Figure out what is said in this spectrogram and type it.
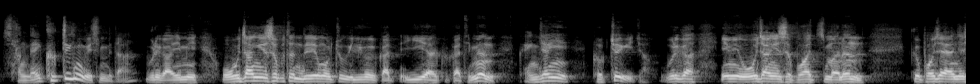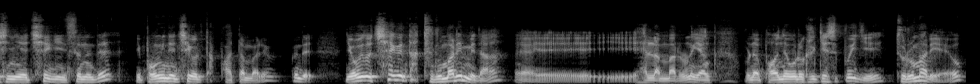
상당히 극적인 것입니다. 우리가 이미 5장에서부터 내용을 쭉 읽을 것, 이해할 것 같으면 굉장히 극적이죠. 우리가 이미 5장에서 보았지만은 그 보좌에 앉으신 이의 책이 있었는데, 봉인된 책을 딱 봤단 말이에요. 근데 여기도 책은 다 두루말입니다. 예, 헬란 말로는 그냥 우리가 번역으로 그렇게 했을 뿐이지, 두루말이에요.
